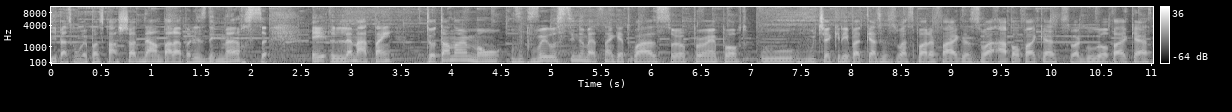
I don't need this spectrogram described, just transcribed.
I parce qu'on veut pas se faire shutdown par la police des mœurs. Et le matin, tout en un mot, vous pouvez aussi nous mettre 5 étoiles sur peu importe où vous checkez les podcasts, que ce soit Spotify, que ce soit Apple Podcasts, que ce soit Google Podcasts.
